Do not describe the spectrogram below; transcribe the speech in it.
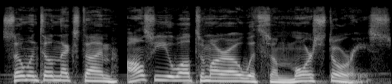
So until next time, I'll see you all tomorrow with some more stories.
